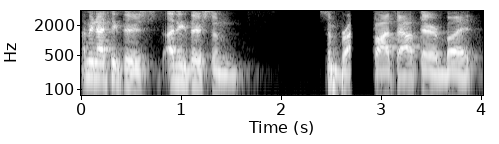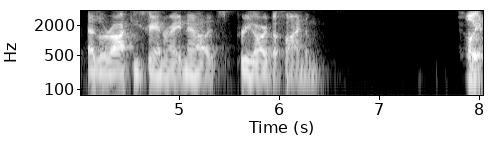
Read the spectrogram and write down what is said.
I mean, I think there's I think there's some some bright spots out there, but as a Rockies fan right now, it's pretty hard to find them. Oh yeah.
